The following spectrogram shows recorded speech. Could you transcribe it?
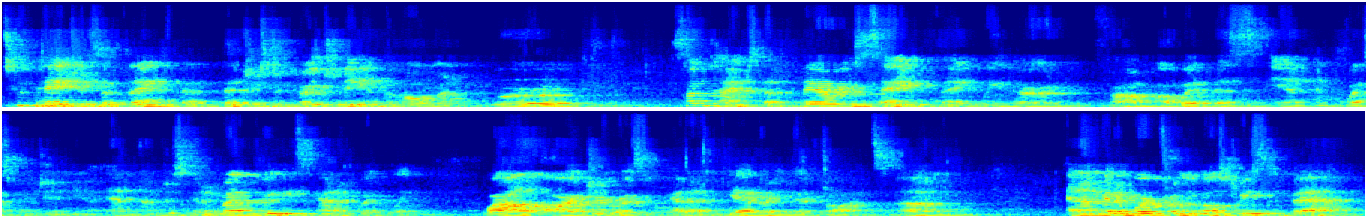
two pages of things that, that just occurred to me in the moment were sometimes the very same thing we heard from a witness in West Virginia. And I'm just going to run through these kind of quickly while our jurists are kind of gathering their thoughts. Um, and I'm going to work from the most recent back.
